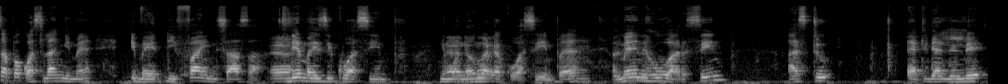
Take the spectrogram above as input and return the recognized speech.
hapa kwa slang ime imedefine sasa yeah. dem haizi kuwa simp ni Eh, mwanaume atakuwa simp eh? men who are seen as two atidalele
